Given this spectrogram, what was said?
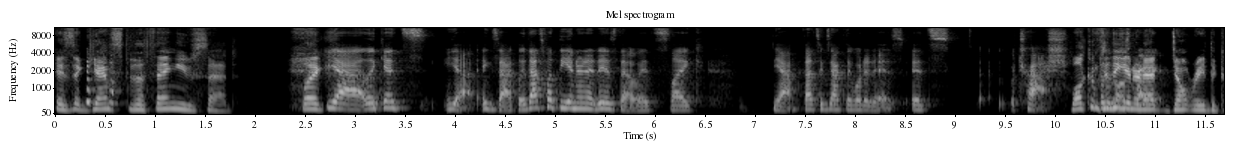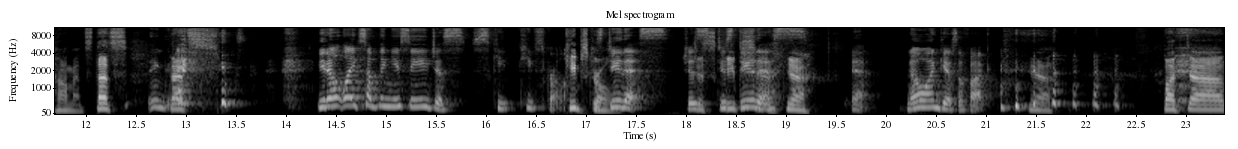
is against the thing you said like yeah like it's yeah exactly that's what the internet is though it's like yeah that's exactly what it is it's trash welcome to the, most internet part. don't read the comments that's That's- you don't like something you see just keep keep scrolling Keep just scrolling. do this just just, keep do this yeah yeah No one gives a fuck. yeah. But uh,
